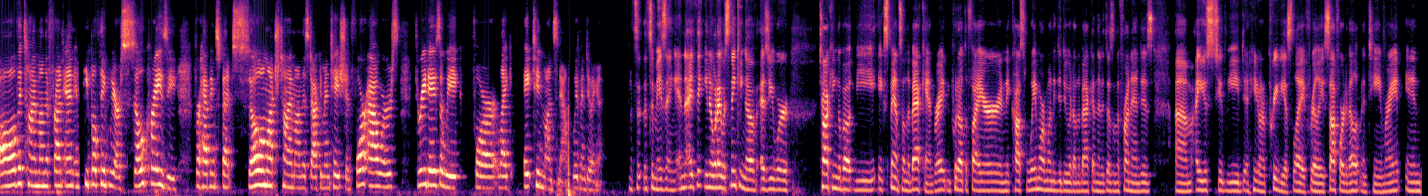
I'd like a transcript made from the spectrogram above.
all the time on the front end and people think we are so crazy for having spent so much time on this documentation, four hours, three days a week for like 18 months now. We've been doing it. That's that's amazing. And I think you know what I was thinking of as you were talking about the expense on the back end, right? You put out the fire and it costs way more money to do it on the back end than it does on the front end is um, I used to lead, you know, in a previous life, really software development team, right? And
